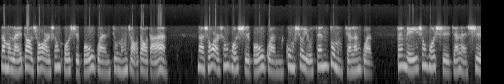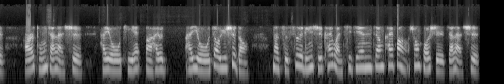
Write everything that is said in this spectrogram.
那么来到首尔生活史博物馆就能找到答案。那首尔生活史博物馆共设有三栋展览馆，分为生活史展览室、儿童展览室，还有体验啊，还有还有教育室等。那此次临时开馆期间，将开放生活史展览室，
